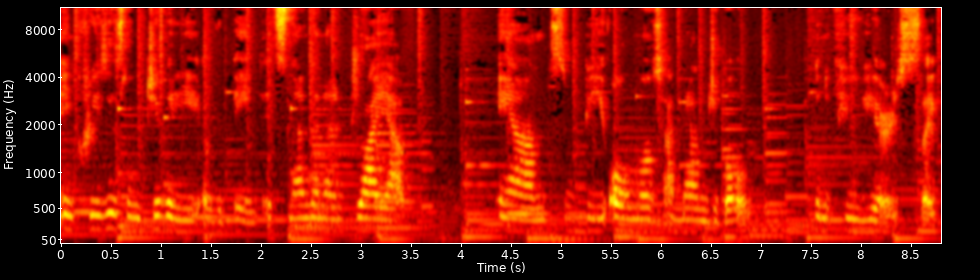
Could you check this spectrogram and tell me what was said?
increases longevity of the paint. It's not gonna dry up and be almost unmanageable in a few years. Like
